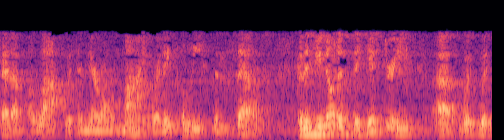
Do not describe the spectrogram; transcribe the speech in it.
set up a lock within their own mind where they police themselves. Because if you notice the history uh, with, with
